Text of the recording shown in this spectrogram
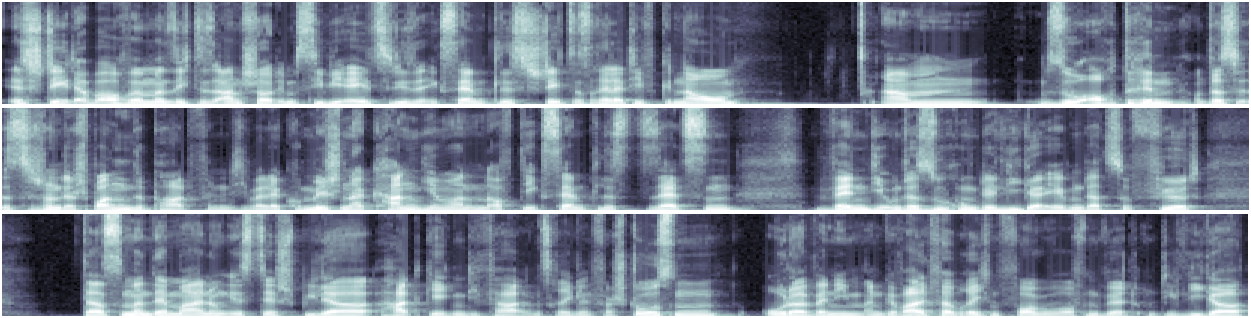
Es steht aber auch, wenn man sich das anschaut, im CBA zu dieser Exempt-List steht das relativ genau ähm, so auch drin. Und das ist schon der spannende Part, finde ich, weil der Commissioner kann jemanden auf die Exempt-List setzen, wenn die Untersuchung der Liga eben dazu führt, dass man der Meinung ist, der Spieler hat gegen die Verhaltensregeln verstoßen oder wenn ihm ein Gewaltverbrechen vorgeworfen wird und die Liga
